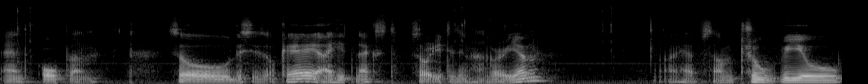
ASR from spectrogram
and open. So this is okay, I hit next, sorry it is in Hungarian. I have some TrueView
